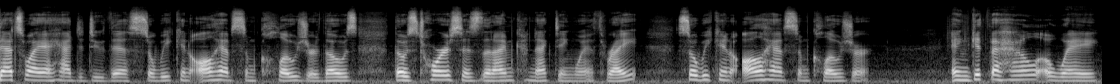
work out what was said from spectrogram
That's why I had to do this so we can all have some closure those those Tauruses that I'm connecting with, right? So we can all have some closure and get the hell away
